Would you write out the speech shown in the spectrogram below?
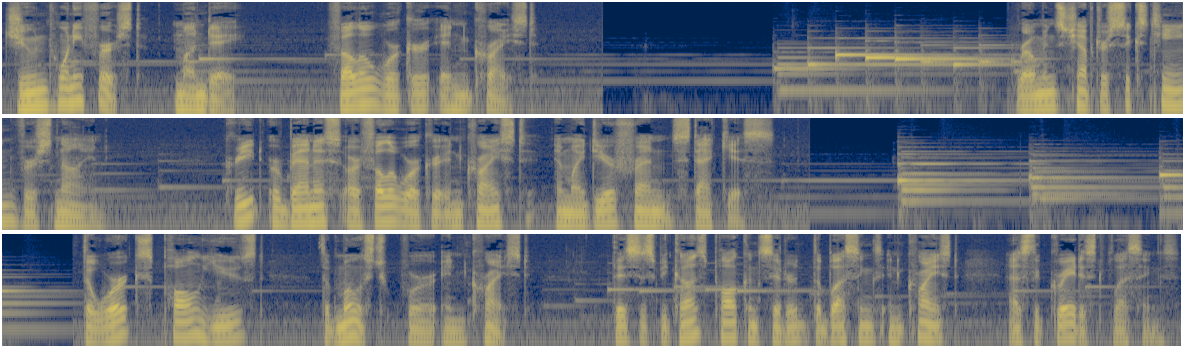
June 21st, Monday. Fellow worker in Christ. Romans chapter 16, verse 9. Greet Urbanus, our fellow worker in Christ, and my dear friend Stachys. The works Paul used the most were in Christ. This is because Paul considered the blessings in Christ as the greatest blessings.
